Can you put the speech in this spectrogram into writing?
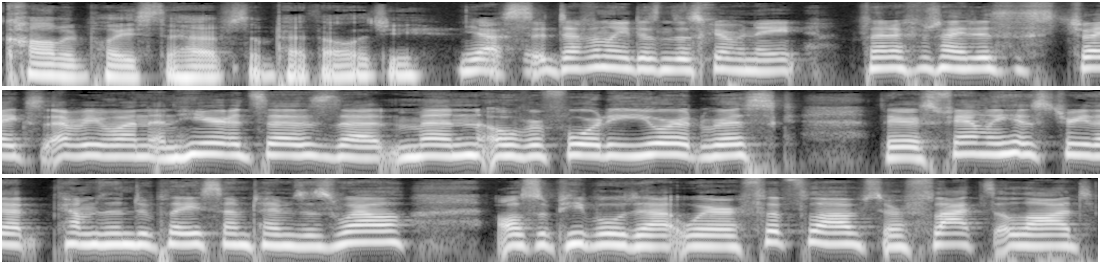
common place to have some pathology. Yes, it definitely doesn't discriminate. Plantar fasciitis strikes everyone. And here it says that men over 40, you're at risk. There's family history that comes into play sometimes as well. Also people that wear flip flops or flats a lot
